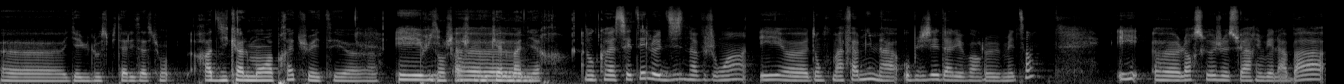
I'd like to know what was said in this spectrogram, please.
Il y a eu l'hospitalisation radicalement après. Tu as été prise en charge de quelle manière? Donc euh, c'était le 19 juin et euh, donc ma famille m'a obligée d'aller voir le médecin. Et euh, lorsque je suis arrivée là-bas,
